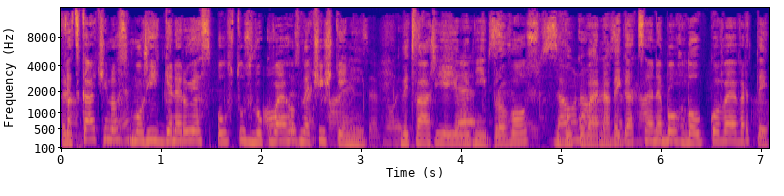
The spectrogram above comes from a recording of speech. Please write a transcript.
Lidská činnost v mořích generuje spoustu zvukového znečištění. Vytváří její lodní provoz, zvukové navigace nebo hloubkové vrty.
